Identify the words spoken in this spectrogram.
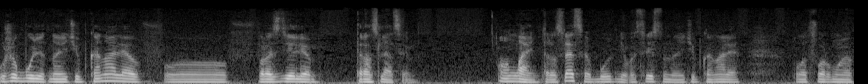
уже будет на YouTube канале в, в разделе трансляции. Онлайн трансляция будет непосредственно на YouTube канале платформы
